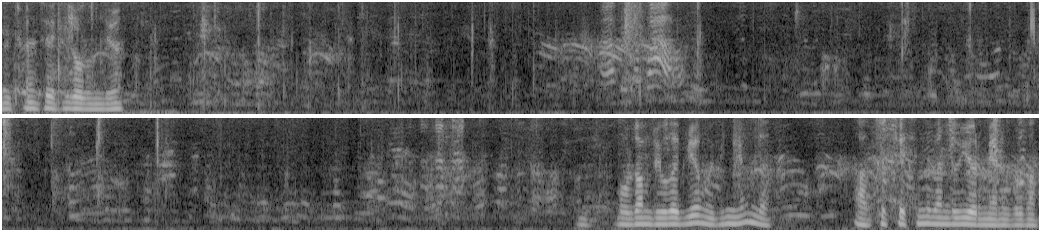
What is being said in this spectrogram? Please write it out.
Lütfen sessiz olun diyor. Buradan duyulabiliyor mu bilmiyorum da. Alkış sesini ben duyuyorum yani buradan.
